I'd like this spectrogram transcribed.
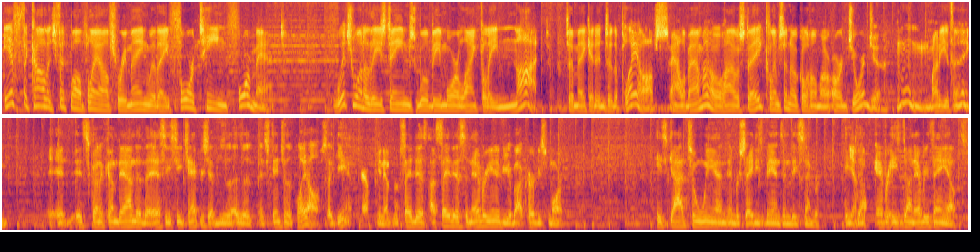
If the college football playoffs remain with a 14 format, which one of these teams will be more likely not to make it into the playoffs? Alabama, Ohio State, Clemson, Oklahoma, or Georgia? Hmm, what do you think? It, it's going to come down to the SEC championship as, an extension of the playoffs again. You know, I say this. I say this in every interview about Kirby Smart. He's got to win in Mercedes Benz in December. He's done every. He's done everything else.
